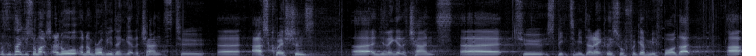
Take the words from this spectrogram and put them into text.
Listen, thank you so much. I know a number of you didn't get the chance to uh, ask questions uh, and you didn't get the chance uh, to speak to me directly, so forgive me for that. Uh,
